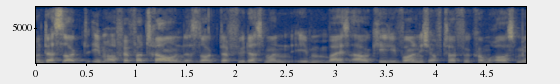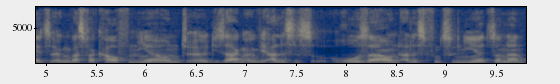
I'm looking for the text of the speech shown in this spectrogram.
und das sorgt eben auch für Vertrauen. Das sorgt dafür, dass man eben weiß, ah, okay, die wollen nicht auf Teufel komm raus mir jetzt irgendwas verkaufen hier und äh, die sagen irgendwie, alles ist rosa und alles funktioniert, sondern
